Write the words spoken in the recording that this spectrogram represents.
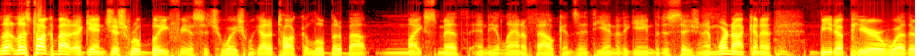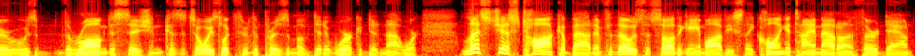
Let, us talk about again, just real briefly, a situation. We got to talk a little bit about Mike Smith and the Atlanta Falcons at the end of the game, the decision. And we're not going to beat up here whether it was the wrong decision because it's always looked through the prism of did it work or did it not work. Let's just talk about, and for those that saw the game, obviously calling a timeout on a third down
